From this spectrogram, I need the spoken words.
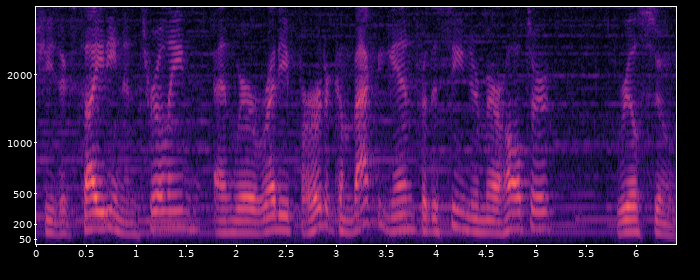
She's exciting and thrilling, and we're ready for her to come back again for the senior mare halter real soon.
